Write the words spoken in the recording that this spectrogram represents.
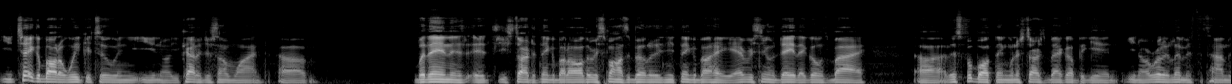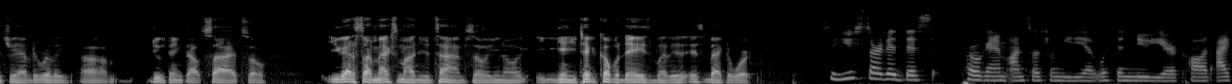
you take about a week or two, and you, you know, you kind of just unwind. Um, but then it, it, you start to think about all the responsibility, and you think about, hey, every single day that goes by, uh, this football thing when it starts back up again, you know, it really limits the time that you have to really um, do things outside. So you got to start maximizing your time. So you know, again, you take a couple days, but it, it's back to work. So you started this program on social media with a new year called I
